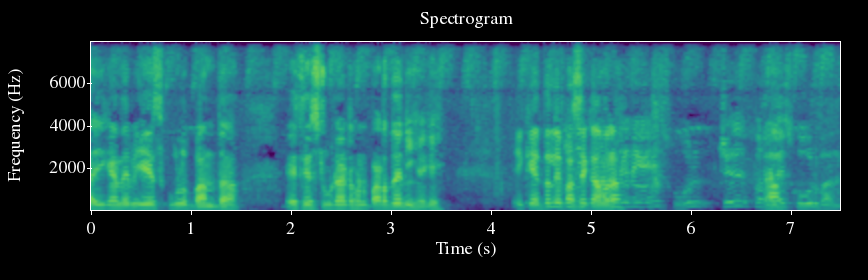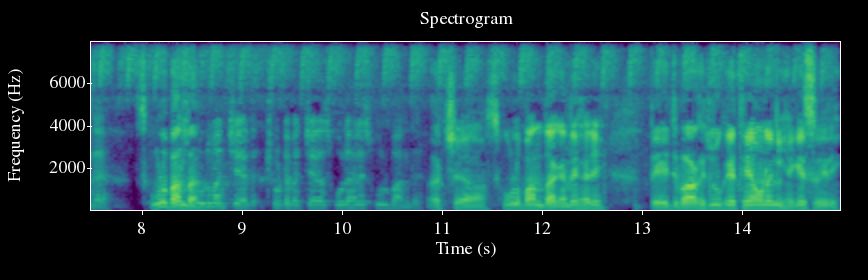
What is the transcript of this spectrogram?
ਬਾਈ ਕਹਿੰਦੇ ਵੀ ਇਹ ਸਕੂਲ ਬੰਦ ਆ। ਇੱਥੇ ਸਟੂਡੈਂਟ ਹੁਣ ਪੜ੍ਹਦੇ ਨਹੀਂ ਹੈਗੇ। ਇੱਕ ਇਧਰਲੇ ਪਾਸੇ ਕਮਰਾ। ਸਕੂਲ ਚ ਪਰ ਹਲੇ ਸਕੂਲ ਬੰਦ ਹੈ। ਸਕੂਲ ਬੰਦ ਆ? ਸਕੂਲ ਬੱਚੇ ਛੋਟੇ ਬੱਚੇ ਦਾ ਸਕੂਲ ਹੈ ਹਲੇ ਸਕੂਲ ਬੰਦ ਹੈ ਅੱਛਾ ਸਕੂਲ ਬੰਦ ਆ ਕਹਿੰਦੇ ਹਜੇ। ਤੇ ਜਵਾਕ ਜੂਕ ਇੱਥੇ ਆਉਣੇ ਨਹੀਂ ਹੈਗੇ ਸਵੇਰੇ।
